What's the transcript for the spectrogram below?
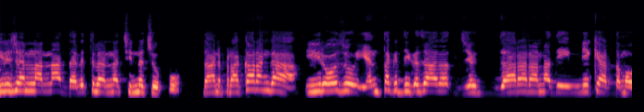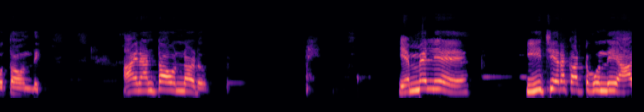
గిరిజనులన్నా దళితులన్నా చిన్న చూపు. దాని ప్రకారంగా ఈ రోజు ఎంతకు దిగజార జ- మీకే అర్థమవుతా ఉంది. ఆయన అంటా ఉన్నాడు. ఎమ్మెల్యే ఈ చీర కట్టుకుంది ఆ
